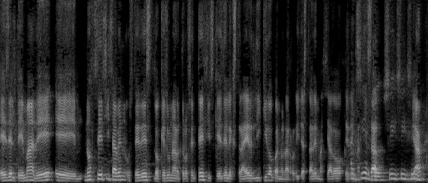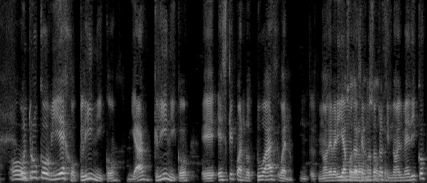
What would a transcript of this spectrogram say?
Es el tema de, eh, no sé si saben ustedes lo que es una artrocentesis, que es el extraer líquido cuando la rodilla está demasiado edematizada. cierto, sí, sí, sí. ¿Ya? Oh, Un truco viejo, clínico, ¿ya? Clínico, eh, es que cuando tú haces, bueno, no deberíamos Nosotros, hacer nosotros, nosotros. sino el médico,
